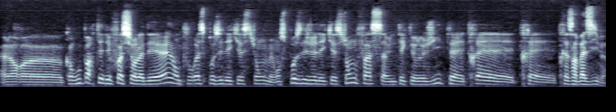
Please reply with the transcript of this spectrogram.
Alors, euh, quand vous partez des fois sur l'ADN, on pourrait se poser des questions, mais on se pose déjà des questions face à une technologie très, très, très, très invasive,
